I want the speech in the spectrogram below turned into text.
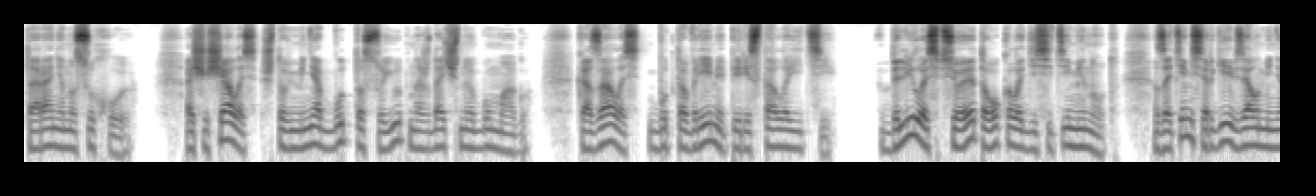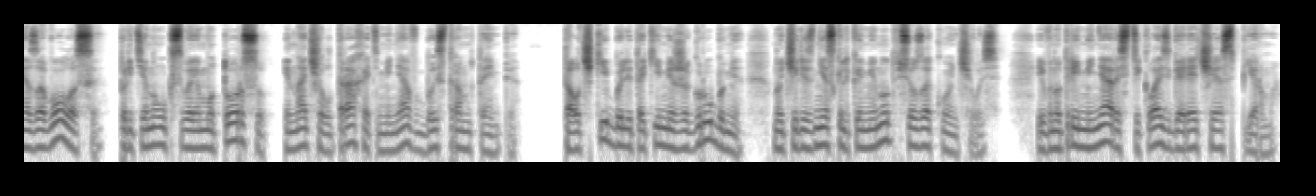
тараня на сухую. Ощущалось, что в меня будто суют наждачную бумагу. Казалось, будто время перестало идти. Длилось все это около десяти минут. Затем Сергей взял меня за волосы, притянул к своему торсу и начал трахать меня в быстром темпе. Толчки были такими же грубыми, но через несколько минут все закончилось, и внутри меня растеклась горячая сперма.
